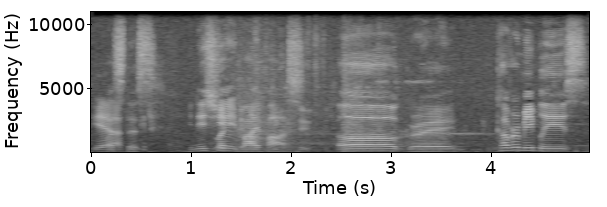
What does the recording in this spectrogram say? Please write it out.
Yeah. What's I think this? It's Initiate like bypass. Oh, great. Cover me, please.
